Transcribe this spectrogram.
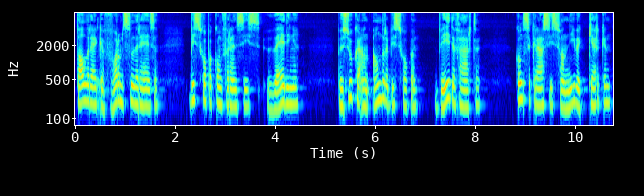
talrijke vormselreizen, bisschoppenconferenties, wijdingen, bezoeken aan andere bisschoppen bedevaarten, consecraties van nieuwe kerken,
